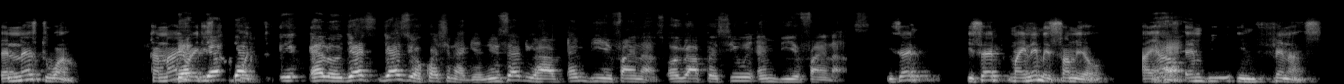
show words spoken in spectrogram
The next one, can I Ju- register? ju- ju- hello, just, just your question again. You said you have MBA finance or you are pursuing MBA finance. He said, he said, my name is Samuel. I have MBA in finance.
